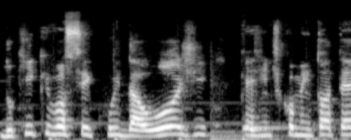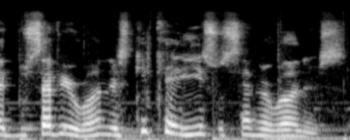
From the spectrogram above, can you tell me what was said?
do que, que você cuida hoje, que a gente comentou até do Seven Runners. O que, que é isso, Seven Runners?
